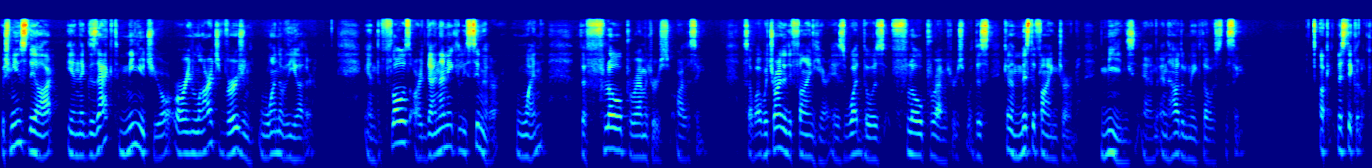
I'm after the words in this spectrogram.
which means they are in exact miniature or enlarged version one of the other. And the flows are dynamically similar when the flow parameters are the same. So what we're trying to define here is what those flow parameters, what this kind of mystifying term means and, and how to make those the same. Okay, let's take a look.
